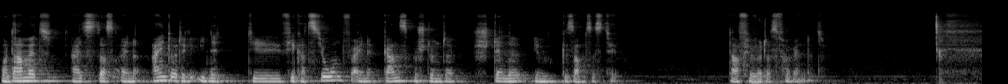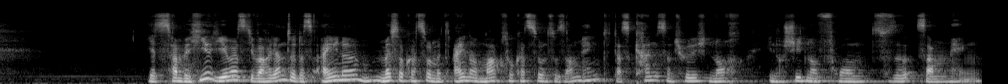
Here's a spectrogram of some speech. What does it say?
Und damit als das eine eindeutige Identifikation für eine ganz bestimmte Stelle im Gesamtsystem. Dafür wird das verwendet. Jetzt haben wir hier jeweils die Variante, dass eine Messlokation mit einer Marktlokation zusammenhängt. Das kann es natürlich noch in verschiedener Form zusammenhängen.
